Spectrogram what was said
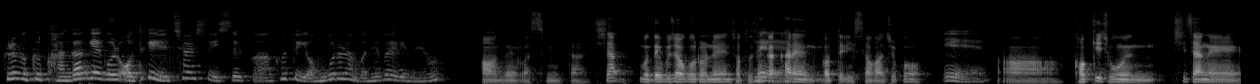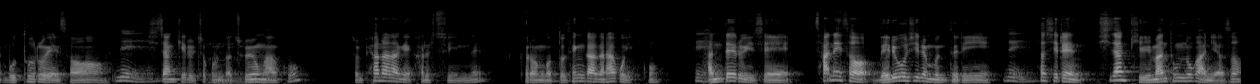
그러면 그 관광객을 어떻게 유치할 수 있을까? 그것도 연구를 한번 해봐야겠네요. 아, 네, 맞습니다. 시장 뭐 내부적으로는 저도 네. 생각하는 것들이 있어가지고 예, 어, 걷기 좋은 시장을 모토로 해서 네. 시장길을 조금 더 조용하고 좀 편안하게 갈 수 있는 그런 것도 생각을 하고 있고 네. 반대로 이제 산에서 내려오시는 분들이 네. 사실은 시장 길만 통로가 아니어서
